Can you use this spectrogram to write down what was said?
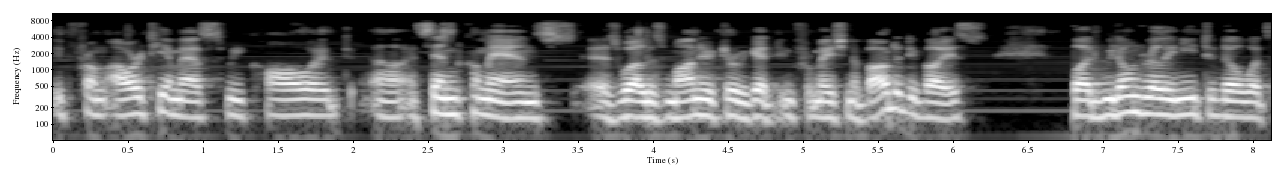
it from our TMS. We call it uh, send commands as well as monitor, we get information about the device, but we don't really need to know what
